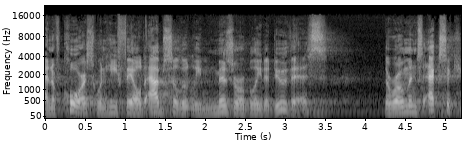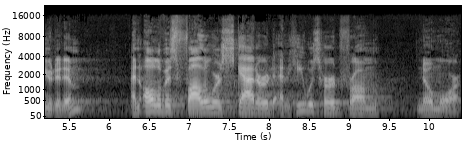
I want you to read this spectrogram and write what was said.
And of course, when he failed absolutely miserably to do this, the Romans executed him, and all of his followers scattered, and he was heard from no more.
